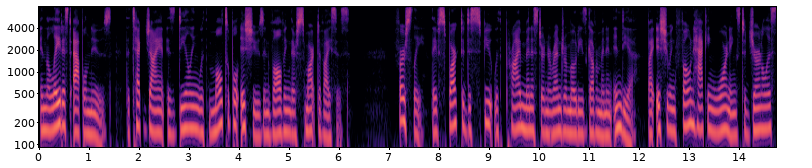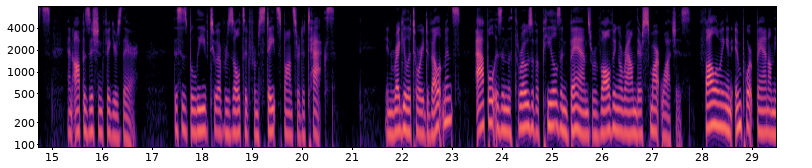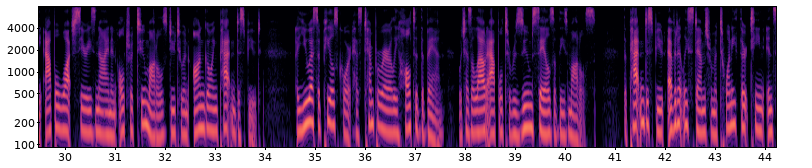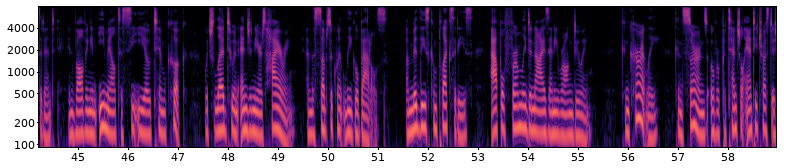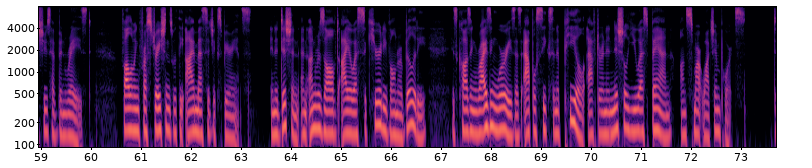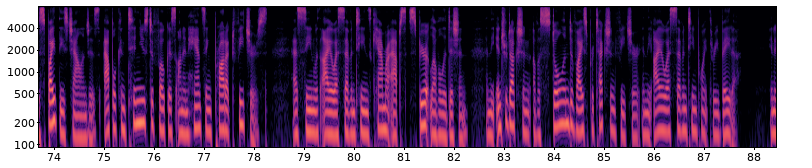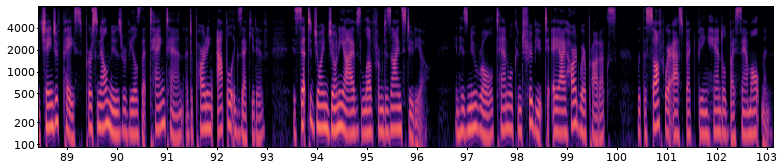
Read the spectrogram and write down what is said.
In the latest Apple news, the tech giant is dealing with multiple issues involving their smart devices. Firstly, they've sparked a dispute with Prime Minister Narendra Modi's government in India by issuing phone hacking warnings to journalists and opposition figures there. This is believed to have resulted from state sponsored attacks. In regulatory developments, Apple is in the throes of appeals and bans revolving around their smartwatches. Following an import ban on the Apple Watch Series 9 and Ultra 2 models due to an ongoing patent dispute, a U.S. appeals court has temporarily halted the ban, which has allowed Apple to resume sales of these models. The patent dispute evidently stems from a 2013 incident involving an email to CEO Tim Cook, which led to an engineer's hiring and the subsequent legal battles. Amid these complexities, Apple firmly denies any wrongdoing. Concurrently, concerns over potential antitrust issues have been raised, following frustrations with the iMessage experience. In addition, an unresolved iOS security vulnerability is causing rising worries as Apple seeks an appeal after an initial US ban on smartwatch imports. Despite these challenges, Apple continues to focus on enhancing product features, as seen with iOS 17's camera app's Spirit Level Edition and the introduction of a stolen device protection feature in the iOS 17.3 beta. In a change of pace, Personnel News reveals that Tang Tan, a departing Apple executive, is set to join Jony Ive's LoveFrom Design studio. In his new role, Tan will contribute to AI hardware products, with the software aspect being handled by Sam Altman.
